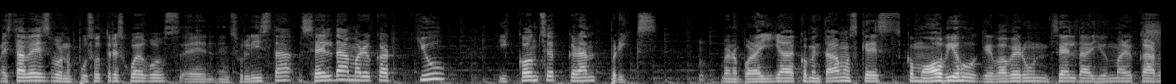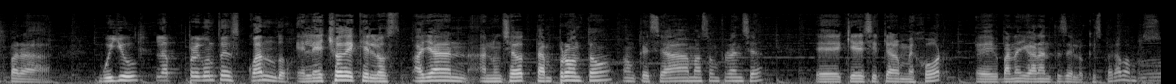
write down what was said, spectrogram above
Esta vez, bueno, puso tres juegos en, en su lista: Zelda, Mario Kart U y Concept Grand Prix. Bueno, por ahí ya comentábamos que es como obvio que va a haber un Zelda y un Mario Kart para Wii U. La pregunta es ¿cuándo? El hecho de que los hayan anunciado tan pronto, aunque sea Amazon Francia, eh, quiere decir que a lo mejor eh, van a llegar antes de lo que esperábamos.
